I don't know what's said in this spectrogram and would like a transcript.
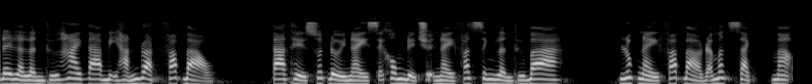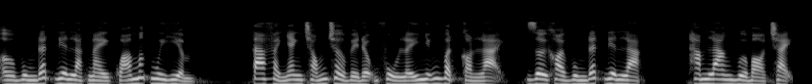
Đây là lần thứ hai ta bị hắn đoạt pháp bảo. Ta thể suốt đời này sẽ không để chuyện này phát sinh lần thứ ba. Lúc này pháp bảo đã mất sạch, mà ở vùng đất điên lạc này quá mức nguy hiểm. Ta phải nhanh chóng trở về động phủ lấy những vật còn lại, rời khỏi vùng đất điên lạc. Tham lang vừa bỏ chạy,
